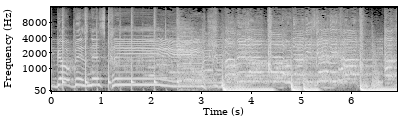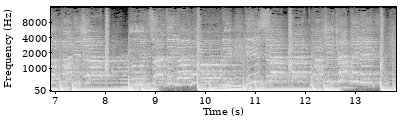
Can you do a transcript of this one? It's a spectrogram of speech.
Keep your business clean.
